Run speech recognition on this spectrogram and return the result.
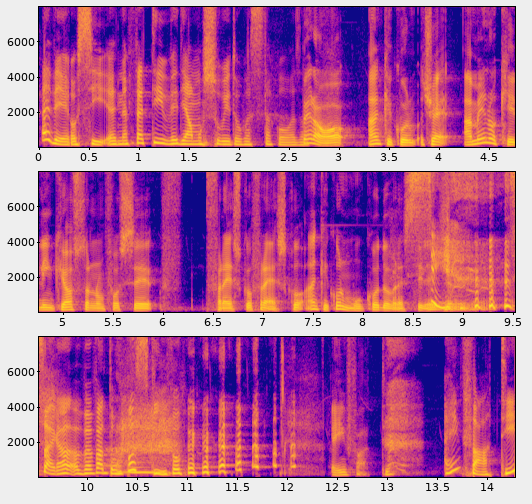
È vero, sì, in effetti vediamo subito questa cosa. Però anche col, cioè, a meno che l'inchiostro non fosse f- fresco fresco, anche col muco dovresti sì, leggere. sarà, aveva fatto un po' schifo. E infatti, e infatti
